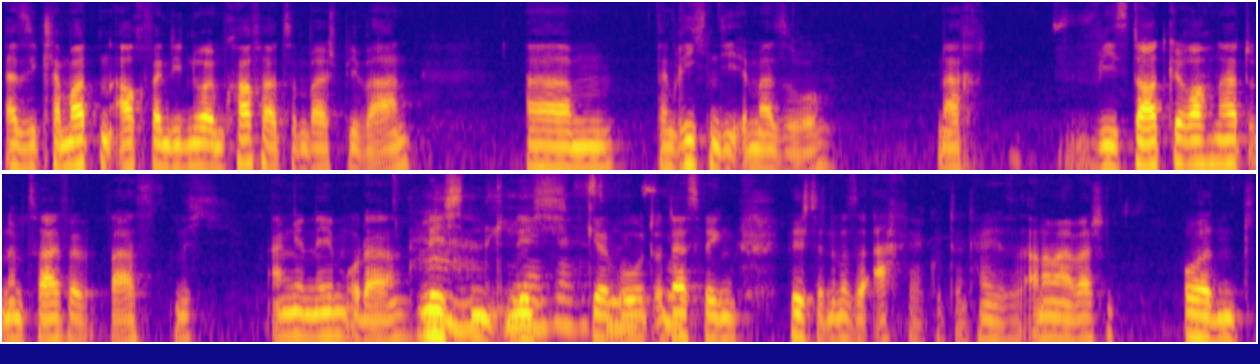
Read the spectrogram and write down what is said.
also die Klamotten, auch wenn die nur im Koffer zum Beispiel waren, ähm, dann riechen die immer so nach, wie es dort gerochen hat und im Zweifel war es nicht angenehm oder nicht, Ah, okay, meinst, und deswegen bin ich dann immer so, ach ja gut, dann kann ich das auch nochmal waschen. Und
